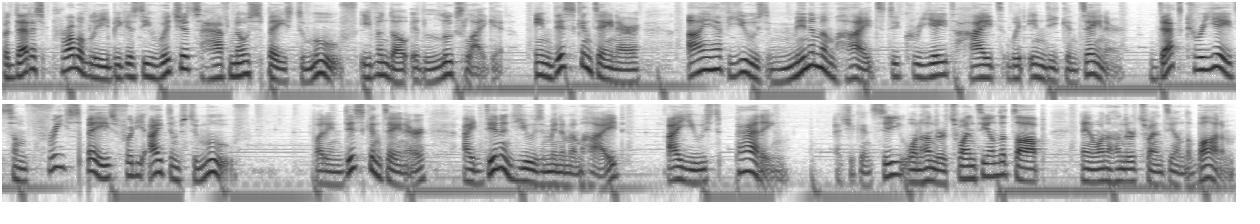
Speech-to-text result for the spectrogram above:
But that is probably because the widgets have no space to move, even though it looks like it. In this container, I have used minimum height to create height within the container. That creates some free space for the items to move. But in this container, I didn't use minimum height, I used padding. As you can see, 120 on the top and 120 on the bottom.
